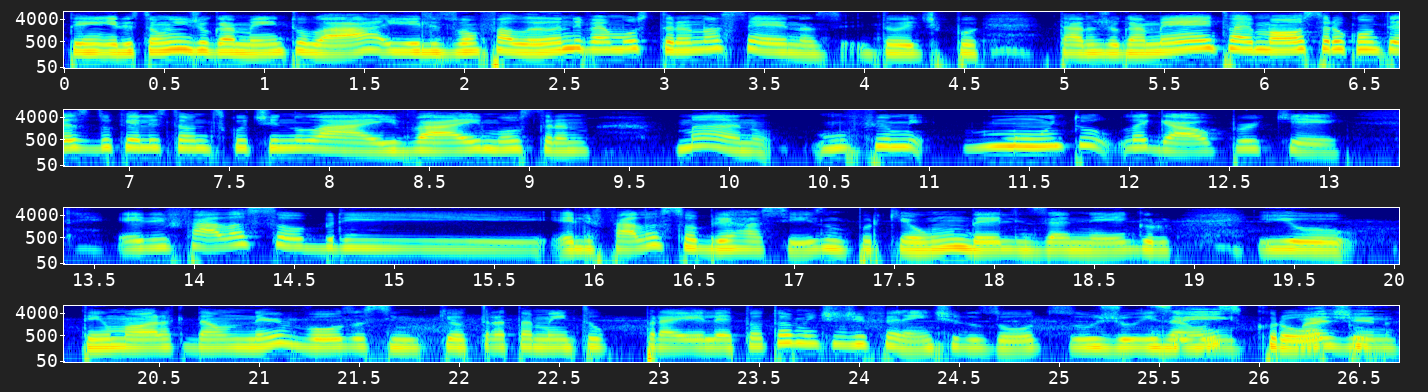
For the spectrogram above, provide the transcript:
Tem, eles estão em julgamento lá e eles vão falando e vai mostrando as cenas. Então, ele, tipo, tá no julgamento, aí mostra o contexto do que eles estão discutindo lá e vai mostrando. Mano, um filme muito legal, porque ele fala sobre. Ele fala sobre racismo, porque um deles é negro e o. Tem uma hora que dá um nervoso, assim, que o tratamento pra ele é totalmente diferente dos outros. O juiz é um Sim, escroto. Imagino.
